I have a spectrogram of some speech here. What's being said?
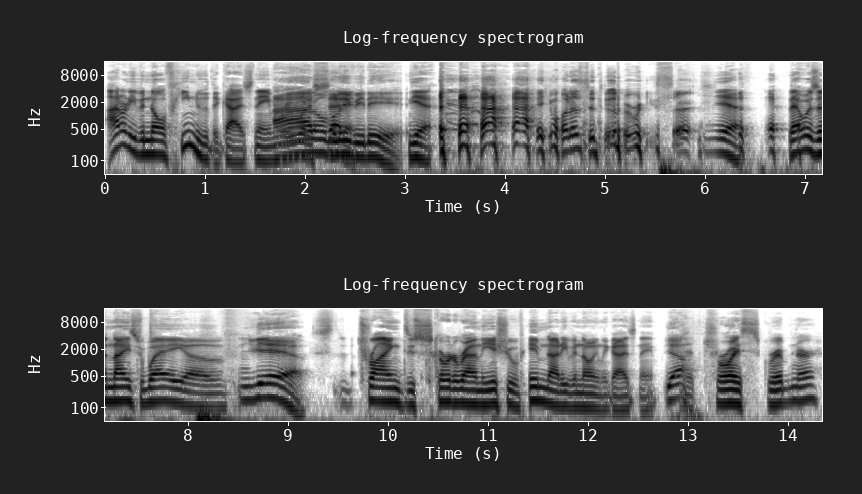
I don't even know if he knew the guy's name. Or I don't believe it. he did. Yeah. he want us to do the research. Yeah. That was a nice way of Yeah. trying to skirt around the issue of him not even knowing the guy's name. Yeah. Troy Scribner.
